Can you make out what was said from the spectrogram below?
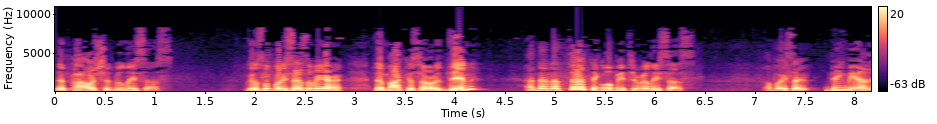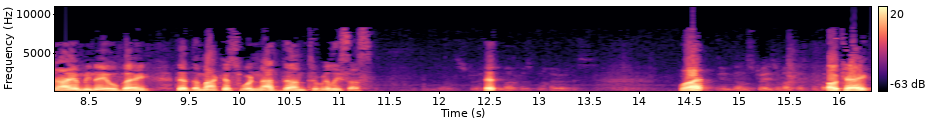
The power should release us. Because look what he says over here. The Makkahs are a din, and then the third thing will be to release us. Rabbi said, Big mi araya minei ubei, that the Makkahs were not done to release us. It- What? You've gone straight to Makkah. Okay,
